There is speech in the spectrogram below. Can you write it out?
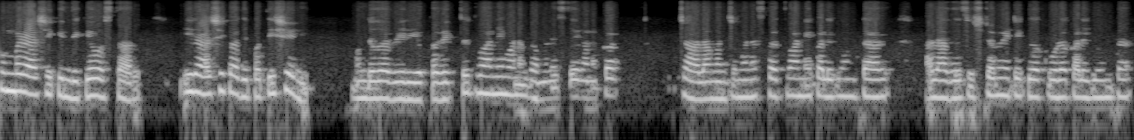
కుంభరాశి కిందికే వస్తారు. ఈ రాశికి అధిపతి శని. ముందుగా వీరి యొక్క వ్యక్తిత్వాన్ని మనం గమనిస్తే కనుక చాలా మంచి మనస్తత్వాన్ని కలిగి ఉంటారు. అలాగే సిస్టమేటిక్గా కూడా కలిగి ఉంటారు.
